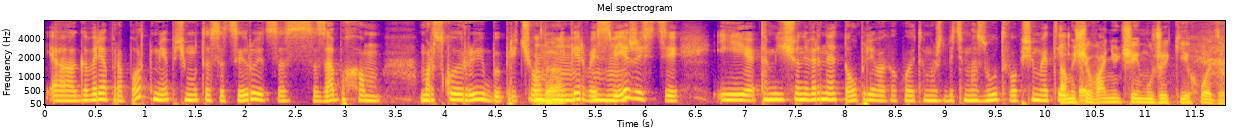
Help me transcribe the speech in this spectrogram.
Э, Говоря про порт, мне почему-то ассоциируется с запахом морской рыбы, причем Да. не первой Мгм. свежести. И там еще, наверное, топливо какое-то, может быть, мазут. В общем, это Там еще вонючие мужики ходят.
